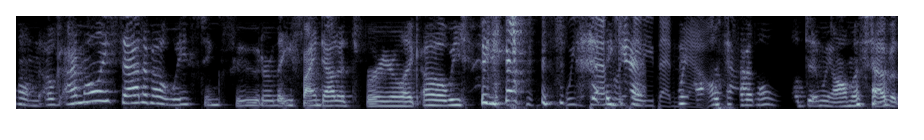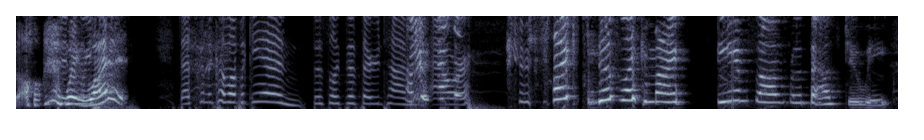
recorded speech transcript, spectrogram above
oh, no. I'm always sad about wasting food, or that you find out it's fur. You're like, oh, we again, it's we definitely again, can't eat that we almost have it all. Didn't we almost have it all? Did Wait, we? what? That's gonna come up again. This is like the third time in an hour. It's like just like my theme song for the past two weeks.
